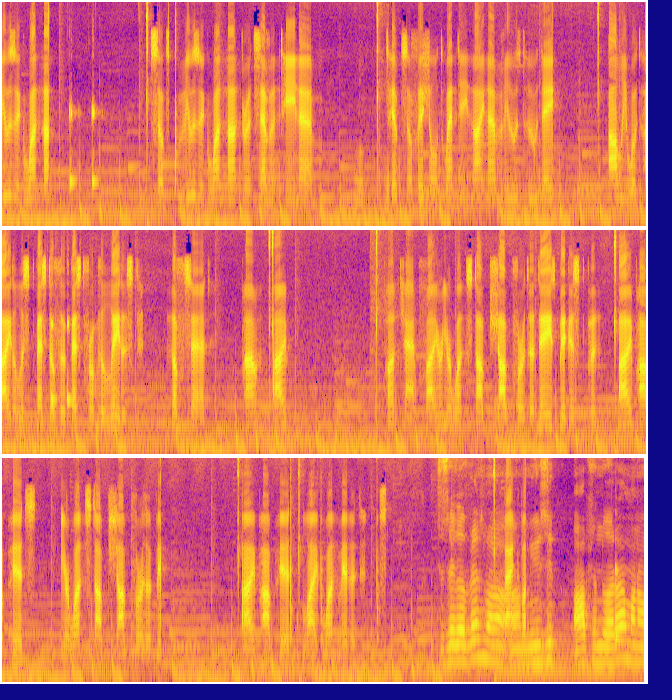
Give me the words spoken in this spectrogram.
Music 100. Sub. Music 117M. Okay Tips official 29M views today. Bollywood idolist best of the best from the latest. Enough said. Pound. I. Punjab Fire your one stop shop for today's biggest pun. I pop hits. Your one stop shop for the చూసే కదా ఫ్రెండ్స్ మనం మ్యూజిక్ ఆప్షన్ ద్వారా మనం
